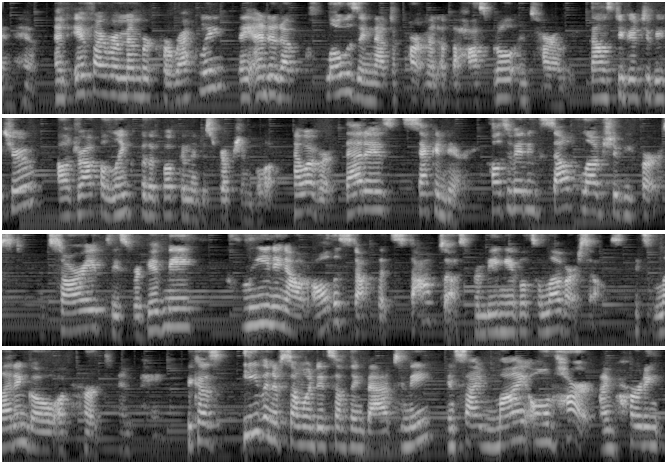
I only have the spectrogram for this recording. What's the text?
within him. And if I remember correctly, they ended up closing that department of the hospital entirely. Sounds too good to be true? I'll drop a link for the book in the description below. However, that is secondary. Cultivating self-love should be first. I'm sorry, please forgive me. Cleaning out all the stuff that stops us from being able to love ourselves. It's letting go of hurt and pain. Because even if someone did something bad to me, inside my own heart, I'm hurting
